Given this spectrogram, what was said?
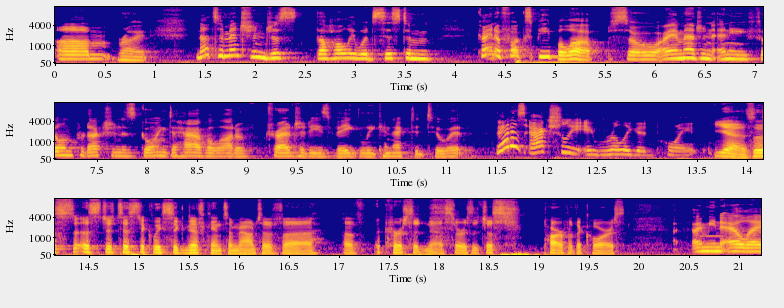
Um, Right. Not to mention just the Hollywood system kind of fucks people up. So I imagine any film production is going to have a lot of tragedies vaguely connected to it. that is actually a really good point. Yeah, is this a statistically significant amount of uh, of accursedness, or is it just par for the course? I mean, LA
